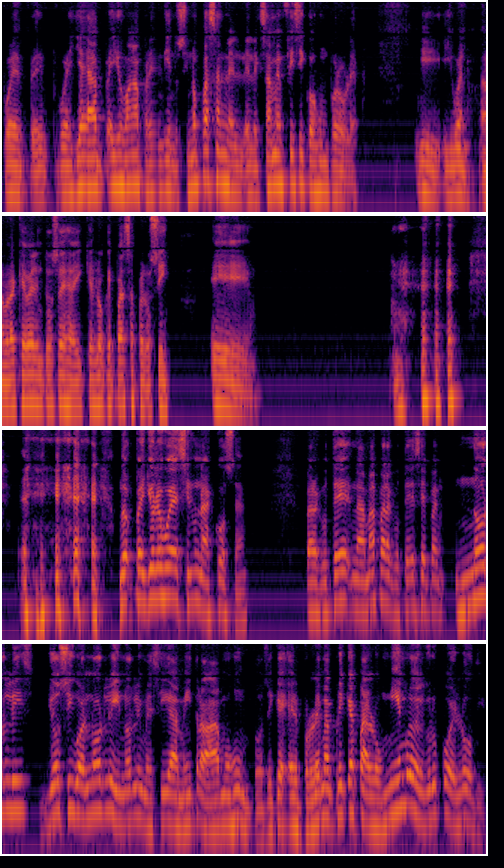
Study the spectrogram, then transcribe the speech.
pues, eh, pues ya ellos van aprendiendo. Si no pasan el, examen físico es un problema. Y, y, bueno, habrá que ver entonces ahí qué es lo que pasa, pero sí. Eh, no, pues yo les voy a decir una cosa, para que ustedes, nada más para que ustedes sepan, Norlis, yo sigo a Norlis y Norlis me sigue a mí, trabajamos juntos, así que el problema aplica para los miembros del grupo del odio,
